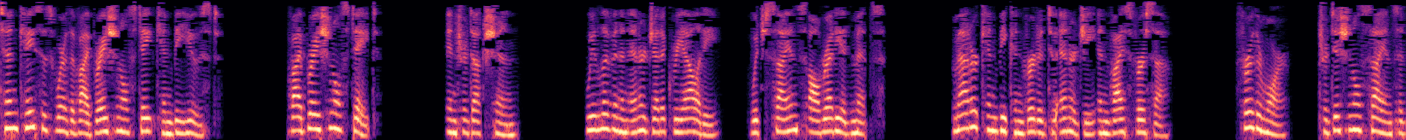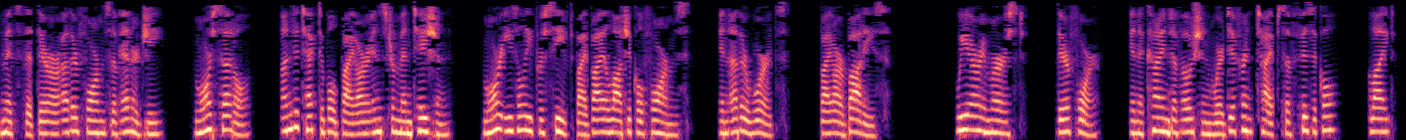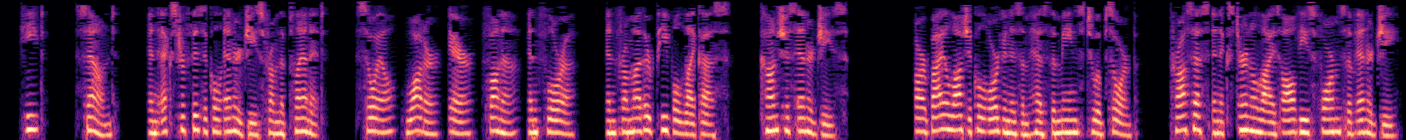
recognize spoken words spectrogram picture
10 cases where the vibrational state can be used. Vibrational state. Introduction. We live in an energetic reality, which science already admits. Matter can be converted to energy and vice versa. Furthermore, traditional science admits that there are other forms of energy, more subtle, undetectable by our instrumentation, more easily perceived by biological forms, in other words, by our bodies. We are immersed, therefore, in a kind of ocean where different types of physical, light, heat, sound, and extra-physical energies from the planet, soil, water, air, fauna, and flora, and from other people like us, conscious energies. Our biological organism has the means to absorb, process and externalize all these forms of energy.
